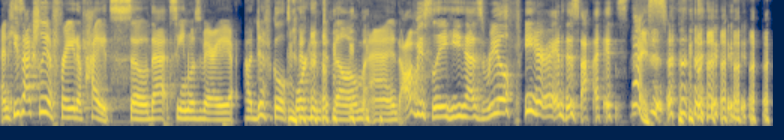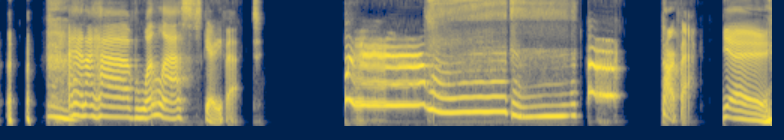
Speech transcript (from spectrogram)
And he's actually afraid of heights, so that scene was very uh, difficult for him to film. And obviously, he has real fear in his eyes. Nice. And I have one last scary fact. Car fact. Yay.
